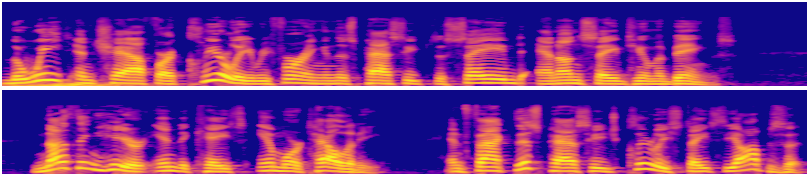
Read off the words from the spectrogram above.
The wheat and chaff are clearly referring in this passage to saved and unsaved human beings. Nothing here indicates immortality. In fact, this passage clearly states the opposite.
